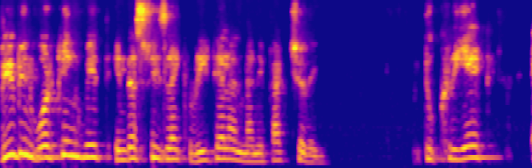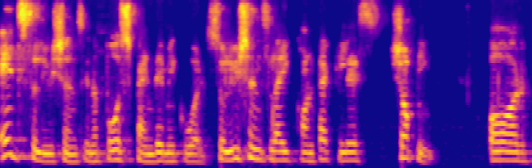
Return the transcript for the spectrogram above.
We've been working with industries like retail and manufacturing to create edge solutions in a post-pandemic world. Solutions like contactless shopping or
